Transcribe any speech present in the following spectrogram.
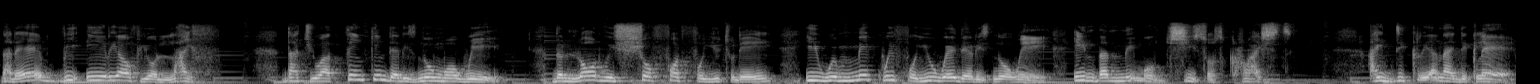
that every area of your life that you are thinking there is no more way, the Lord will show forth for you today. He will make way for you where there is no way. In the name of Jesus Christ, I decree and I declare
